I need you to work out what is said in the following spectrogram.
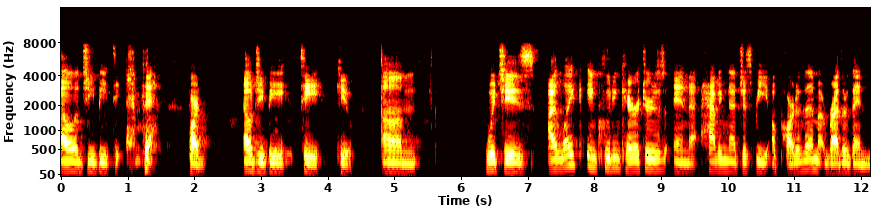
LGBT, pardon, LGBTQ, um, which is I like including characters and having that just be a part of them rather than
